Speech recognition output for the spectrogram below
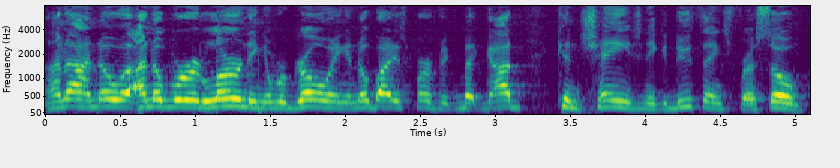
I know, I know, I know we're learning and we're growing and nobody's perfect, but God can change and He can do things for us. So,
